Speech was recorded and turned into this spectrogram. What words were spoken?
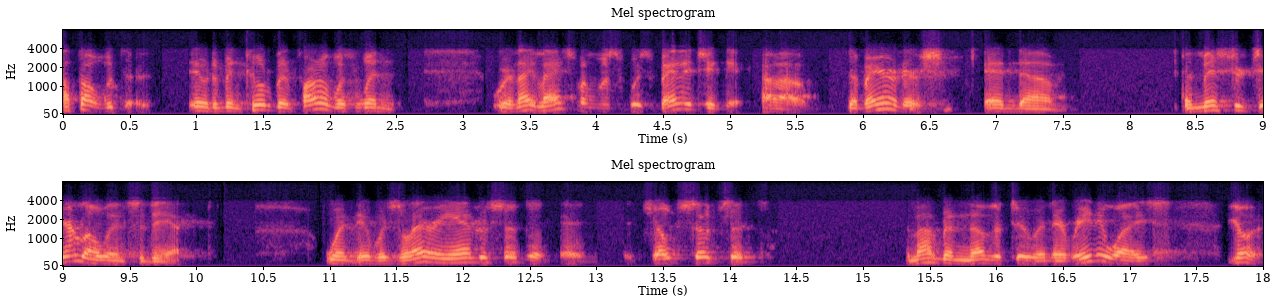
I thought would, it would have been cool to be in front of was when Rene Lachemann was was managing uh, the Mariners and um, the Mr. Jello incident when it was Larry Andersen and, and Joe Simpson. There might have been another two in there. But anyways, you know,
